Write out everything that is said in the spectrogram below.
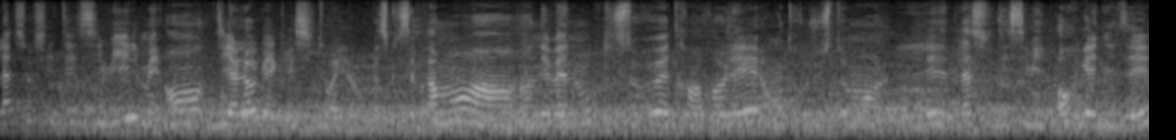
La société civile, mais en dialogue avec les citoyens, parce que c'est vraiment un, événement qui se veut être un relais entre justement la société civile organisée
